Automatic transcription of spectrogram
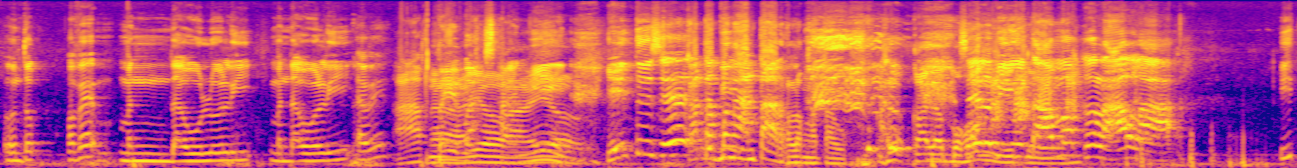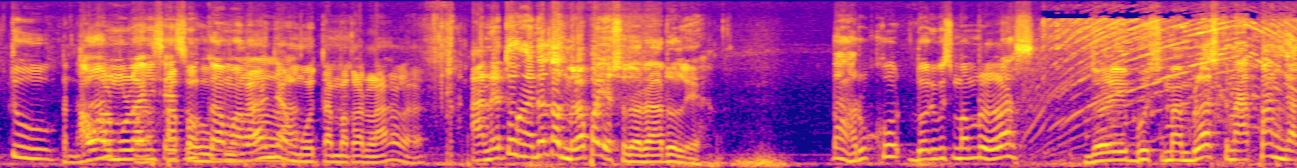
untuk apa ya, mendahului mendahului apa? ya? apa Nah, ya ayo, bahasanya ayo. Ya itu saya Kata lebih- pengantar kalau nggak tahu. Kalau kalau bohong saya lebih gitu. utama ke Lala. Itu awal mulanya saya Apa suka sama hubungannya Lala. mengutamakan Lala? Anda tuh tahun berapa ya saudara Arul ya? Baru kok 2019. 2019 kenapa nggak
